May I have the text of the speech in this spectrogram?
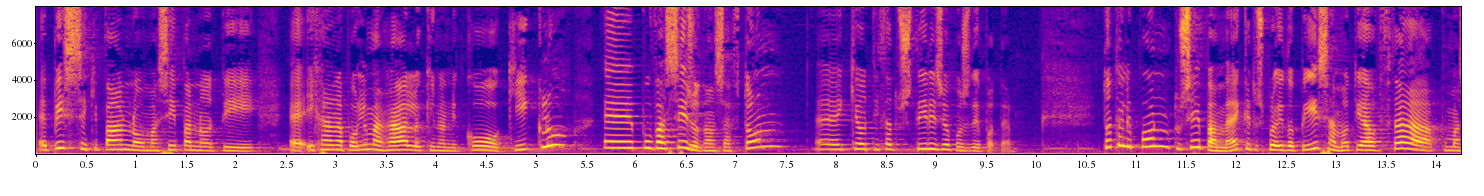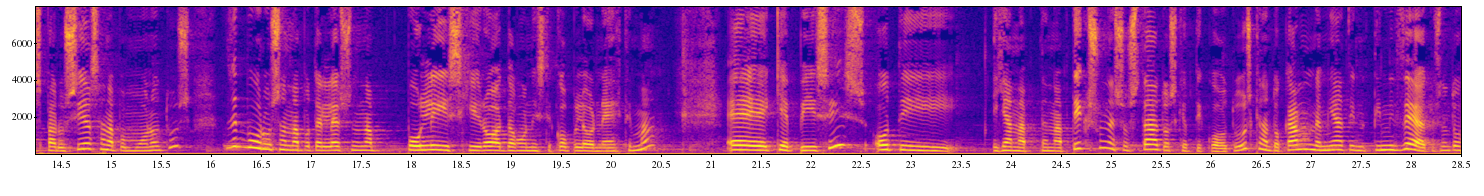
Επίσης εκεί πάνω μας είπαν ότι ε, είχαν ένα πολύ μεγάλο κοινωνικό κύκλο ε, που βασίζονταν σε αυτόν ε, και ότι θα τους στήριζε οπωσδήποτε. Τότε λοιπόν τους είπαμε και τους προειδοποιήσαμε ότι αυτά που μας παρουσίασαν από μόνο τους δεν μπορούσαν να αποτελέσουν ένα πολύ ισχυρό ανταγωνιστικό πλεονέκτημα ε, και επίσης ότι για να αναπτύξουν σωστά το σκεπτικό τους και να το κάνουν μια, την, την ιδέα τους, να το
